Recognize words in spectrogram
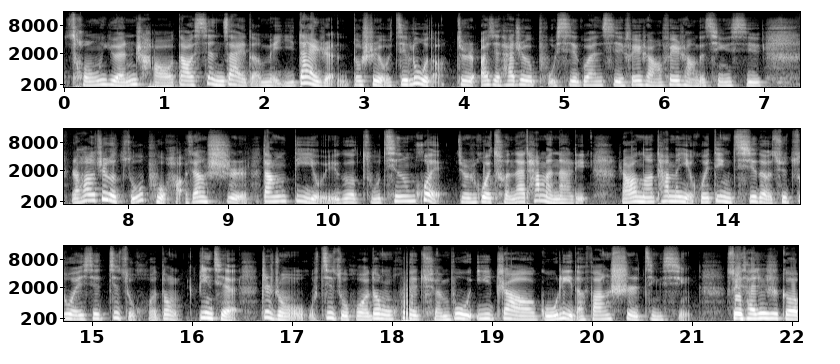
从元朝到现在的每一代人都是有记录的，就是而且他这个谱系关系非常非常的清晰。然后这个族谱好像是当地有一个族亲会，就是会存在他们那里。然后呢，他们也会定期的去做一些祭祖活动，并且这种祭祖活动会全部依照古礼的方方式进行，所以它就是个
